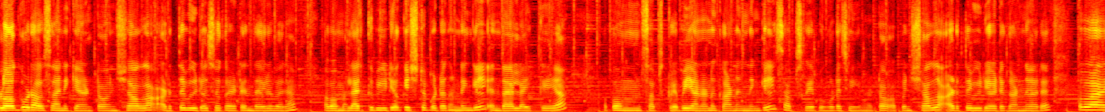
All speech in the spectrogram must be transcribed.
വ്ളോഗ് ഇവിടെ അവസാനിക്കുകയാണ് കേട്ടോ ഇൻഷാല്ല അടുത്ത വീഡിയോസൊക്കെ ആയിട്ട് എന്തായാലും വരാം. അപ്പം എല്ലാവർക്കും വീഡിയോ ഒക്കെ ഇഷ്ടപ്പെട്ടതുണ്ടെങ്കിൽ എന്തായാലും ലൈക്ക് ചെയ്യുക. അപ്പം സബ്സ്ക്രൈബ് ചെയ്യാനാണ് കാണുന്നതെങ്കിൽ സബ്സ്ക്രൈബും കൂടെ ചെയ്യണം കേട്ടോ അപ്പം ഇൻഷാല്ല അടുത്ത വീഡിയോ ആയിട്ട് കാണുന്നവരെ ബൈ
